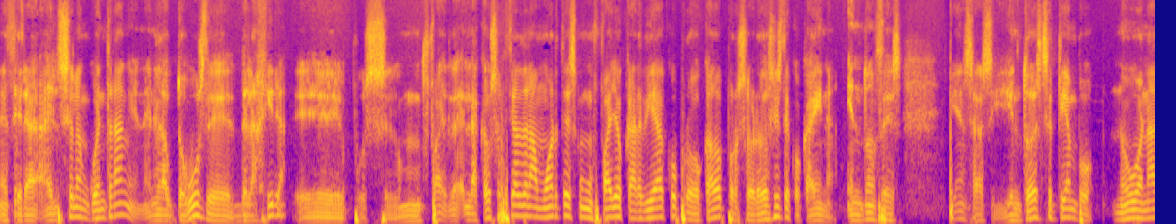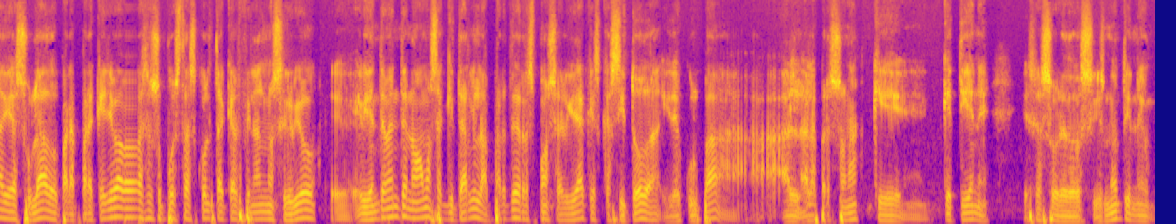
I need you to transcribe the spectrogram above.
Es decir, a él se lo encuentran en, el autobús de, de la gira. Eh, pues un la causa oficial de la muerte es como un fallo cardíaco provocado por sobredosis de cocaína. Entonces, piensas, y en todo este tiempo no hubo nadie a su lado, ¿para, para qué llevaba esa supuesta escolta que al final no sirvió? Eh, evidentemente no vamos a quitarle la parte de responsabilidad, que es casi toda, y de culpa a la persona que, que tiene esa sobredosis, ¿no? Tiene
